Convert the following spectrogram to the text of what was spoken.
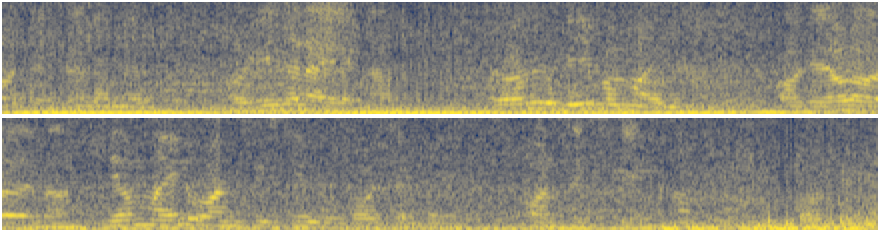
ஓகேங்க எல்லாமே இருக்குது ஓகே இது என்ன ஆயிலுங்கண்ணா அது வந்து தீபம் ஆயில் ஓகே எவ்வளோ வருதுங்கண்ணா Deepam oil one sixty wholesale price one sixty ஓகேங்க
